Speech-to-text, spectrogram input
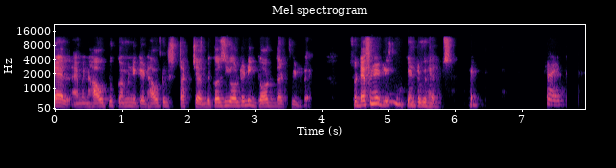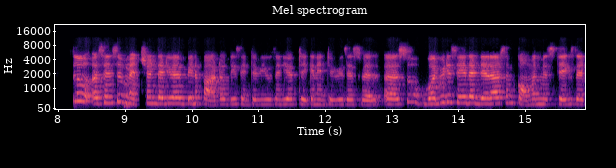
tell i mean how to communicate how to structure because he already got that feedback. So definitely mock interview helps right? Right so uh, since you've mentioned that you have been a part of these interviews and you have taken interviews as well uh, so what would you say that there are some common mistakes that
